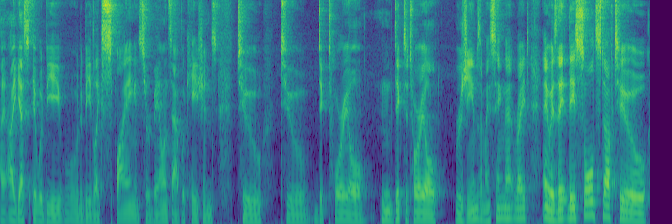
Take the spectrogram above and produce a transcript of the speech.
I, I guess it would be would it be like spying and surveillance applications to to dictatorial dictatorial regimes. Am I saying that right? Anyways, they, they sold stuff to,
